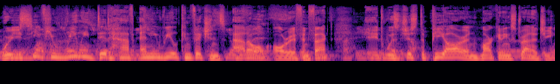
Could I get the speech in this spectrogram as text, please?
where you see if you really did have any real convictions at all, or if in fact it was just a PR and marketing strategy.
